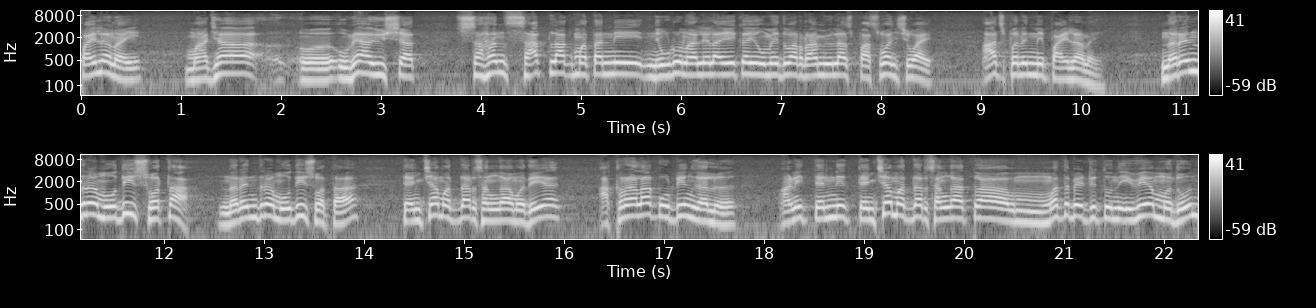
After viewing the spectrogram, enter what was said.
पाहिलं नाही. माझ्या उभ्या आयुष्यात सहा सात लाख मतांनी निवडून आलेला एकही उमेदवार रामविलास पासवानशिवाय आजपर्यंत मी पाहिला नाही. नरेंद्र मोदी स्वतः नरेंद्र मोदी स्वतः त्यांच्या मतदारसंघामध्ये अकरा लाख वोटिंग झालं आणि त्यांनी त्यांच्या मतदारसंघात मतपेटीतून ई व्ही एममधून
